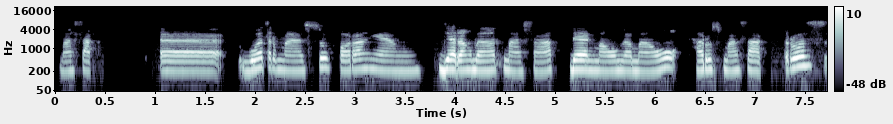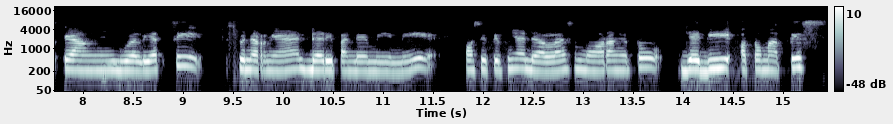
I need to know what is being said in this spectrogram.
masak. Eh, gue termasuk orang yang jarang banget masak dan mau nggak mau harus masak. Terus yang gue lihat sih sebenarnya dari pandemi ini positifnya adalah semua orang itu jadi otomatis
